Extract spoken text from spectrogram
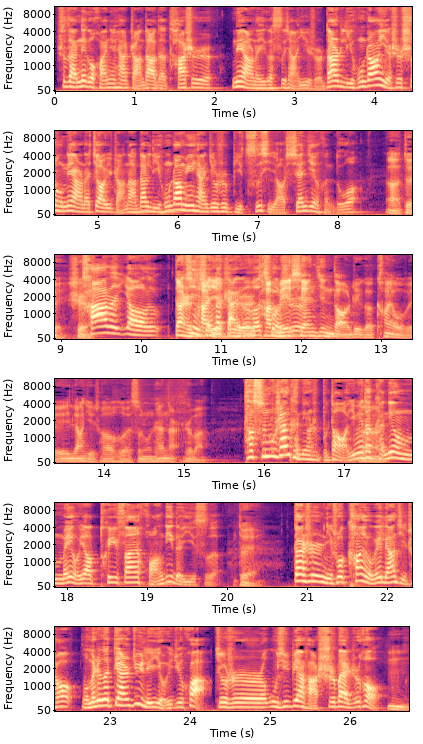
是在那个环境下长大的，她是那样的一个思想意识。但是李鸿章也是受那样的教育长大，但李鸿章明显就是比慈禧要先进很多。啊，对，是，他的要但是进行他也的改革和是他没措施，先进到这个康有为、梁启超和孙中山那儿，是吧？他孙中山肯定是不到，因为他嗯肯定没有要推翻皇帝的意思。对，但是你说康有为、梁启超，我们这个电视剧里有一句话，就是戊戌变法失败之后，嗯。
